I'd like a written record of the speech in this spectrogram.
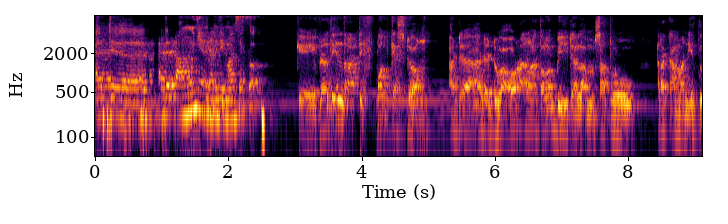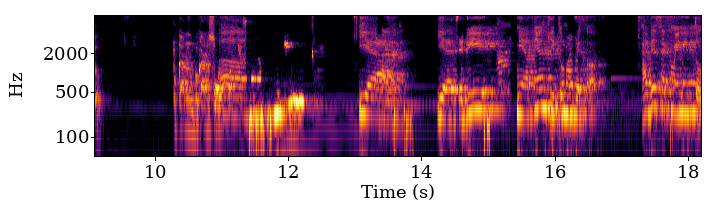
ada ada tamunya nanti Mas Eko Oke, berarti interaktif podcast dong. Ada ada dua orang atau lebih dalam satu rekaman itu. Bukan bukan solo uh, podcast. Iya, iya. Jadi niatnya gitu Mas Eko. Ada segmen itu.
